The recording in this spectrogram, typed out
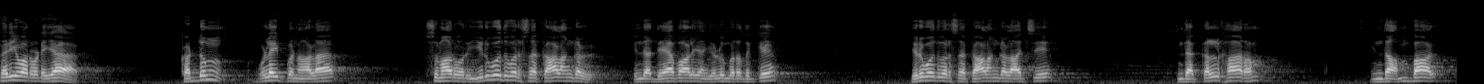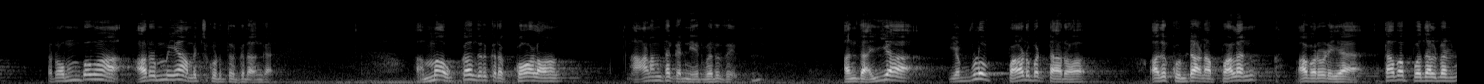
பெரியவருடைய கடும் உழைப்பினால் சுமார் ஒரு இருபது வருஷ காலங்கள் இந்த தேவாலயம் எழும்புறதுக்கு. இருபது வருஷ காலங்கள் ஆச்சு. இந்த கல்காரம் இந்த அம்பாள் ரொம்பவும் அருமையாக அமைச்சு கொடுத்துருக்குறாங்க. அம்மா உட்கார்ந்துருக்கிற கோலம் ஆனந்த கண்ணீர் வருது. அந்த ஐயா எவ்வளோ பாடுபட்டாரோ அதுக்குண்டான பலன் அவருடைய தவ புதல்வன்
